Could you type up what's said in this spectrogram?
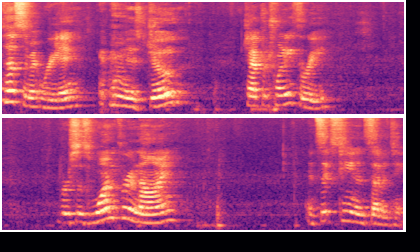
Old Testament reading is Job chapter 23, verses 1 through 9, and 16 and 17.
